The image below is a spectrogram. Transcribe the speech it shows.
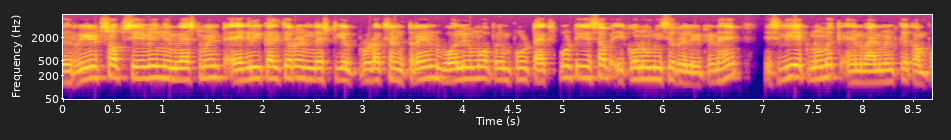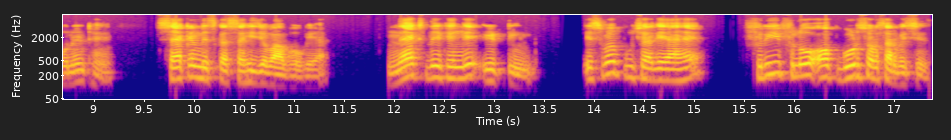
rates of saving investment agriculture और industrial production trend volume of import export ये सब इकोनॉमी से रिलेटेड हैं, इसलिए इकोनॉमिक एनवायरमेंट के कंपोनेंट हैं। सेकंड इसका सही जवाब हो गया। नेक्स्ट देखेंगे एटीन इसमें पूछा गया है फ्री फ्लो ऑफ़ गुड्स और सर्विसेज़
